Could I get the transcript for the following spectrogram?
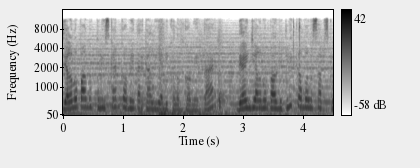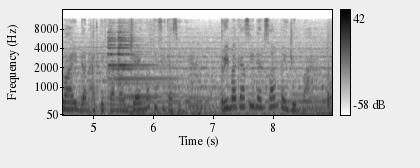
Jangan lupa untuk tuliskan komentar kalian di kolom komentar. Dan jangan lupa untuk klik tombol subscribe dan aktifkan lonceng notifikasinya. Terima kasih dan sampai jumpa.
